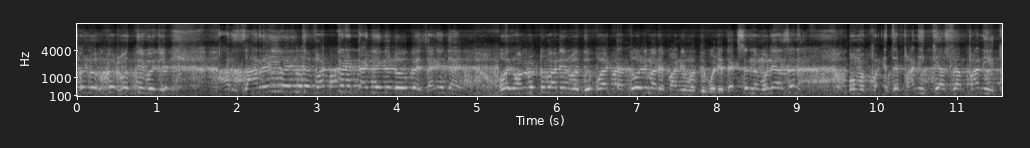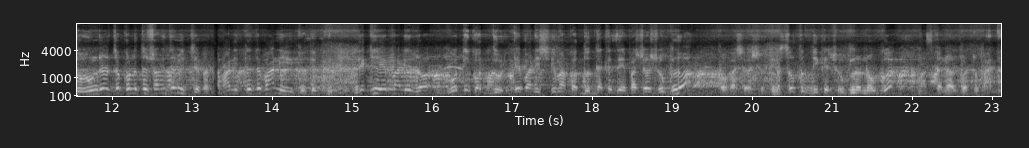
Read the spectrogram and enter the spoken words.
তো নৌকার মধ্যে বসে আর যারেই ওইতে ফট করে টানিয়ে এনে নৌকায় ছাড়িয়ে দেয় ওই অল্প একটু পানির মধ্যে ও একটা দড়ি মারে পানির মধ্যে পড়ে। দেখছেন না, মনে আছে না? ও পানিতে আসলাম, পানি তো সৌন্দর্য করলে তো সবই তো মিথ্যে কথা। পানিতে তো পানি তো দেখি। এ পানির গতি কদ্দূর, এ সীমা কদ্দূর। দেখে যে এ শুকনো, ও পাশেও শুকনো। চতুর্দিকে শুকনো নৌকো, মাঝখানে অল্প একটু পানি।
